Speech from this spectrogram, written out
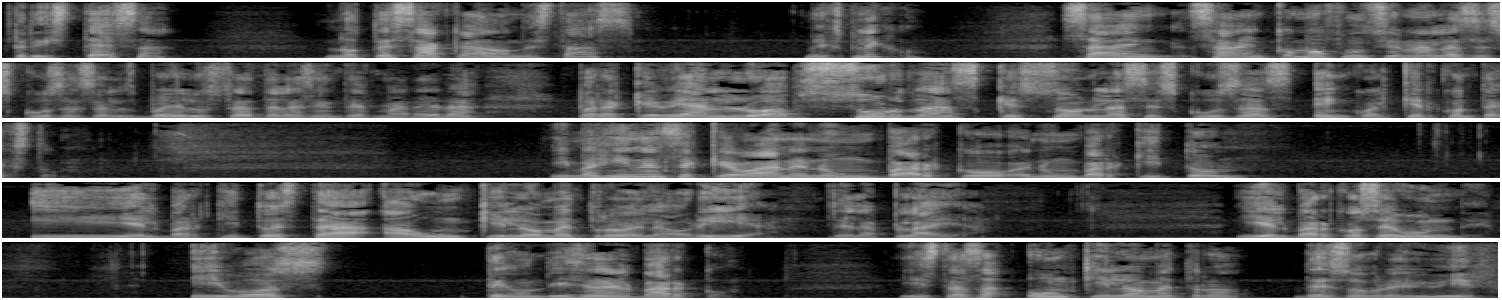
tristeza no te saca de donde estás. ¿Me explico? ¿Saben, ¿Saben cómo funcionan las excusas? Se los voy a ilustrar de la siguiente manera para que vean lo absurdas que son las excusas en cualquier contexto. Imagínense que van en un barco, en un barquito, y el barquito está a un kilómetro de la orilla, de la playa y el barco se hunde y vos te hundís en el barco y estás a un kilómetro de sobrevivir.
